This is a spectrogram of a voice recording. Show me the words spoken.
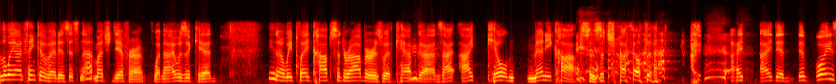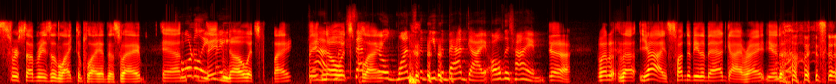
the way I think of it is, it's not much different. When I was a kid, you know, we played cops and robbers with cap Mm-hmm. guns. I, I killed many cops as a child. I I did. The boys, for some reason, like to play it this way, and Totally, they my- know it's play. They yeah, know it's play. seven-year-old wants to be the bad guy all the time. Yeah. Well, that, yeah, it's fun to be the bad guy, right? You know, it's, uh,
